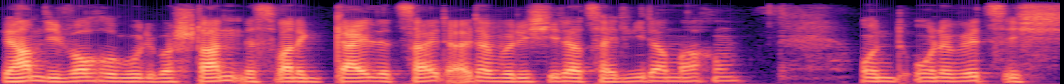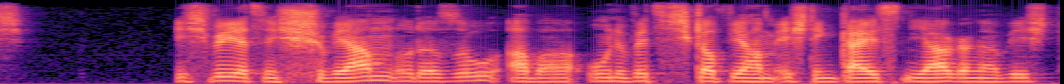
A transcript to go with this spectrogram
wir haben die Woche gut überstanden. Es war eine geile Zeit, Alter, würde ich jederzeit wieder machen. Und ohne Witz, ich, ich will jetzt nicht schwärmen oder so, aber ohne Witz, ich glaube, wir haben echt den geilsten Jahrgang erwischt.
